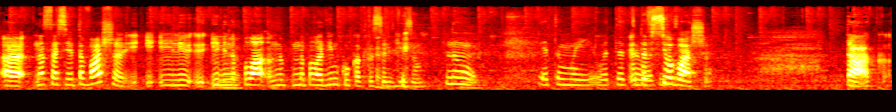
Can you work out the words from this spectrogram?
А, Настасья, это ваше или, или на, наполовинку как-то с Ильгизом? Ну, это мои, вот это Это вот. все ваше. Так,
